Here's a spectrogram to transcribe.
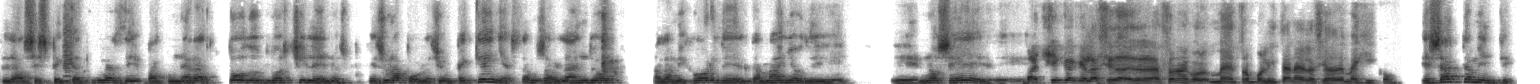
las expectativas de vacunar a todos los chilenos, porque es una población pequeña, estamos hablando a lo mejor del tamaño de, eh, no sé. Más chica que la ciudad, de la zona metropolitana de la Ciudad de México. Exactamente.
